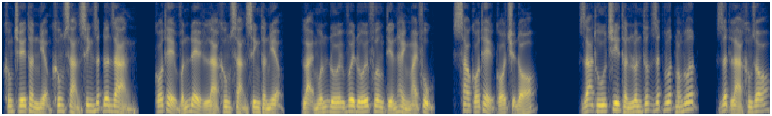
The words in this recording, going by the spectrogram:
khống chế thần niệm không sản sinh rất đơn giản có thể vấn đề là không sản sinh thần niệm lại muốn đối với đối phương tiến hành mai phục sao có thể có chuyện đó Dã thú chi thần luân thức rất vuốt móng vuốt, rất là không rõ.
